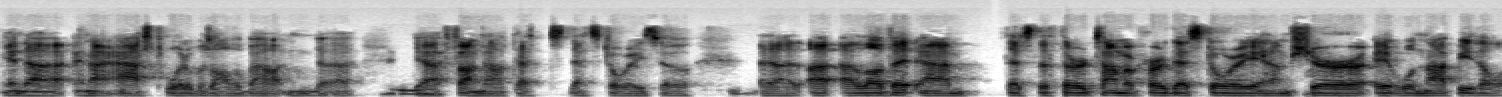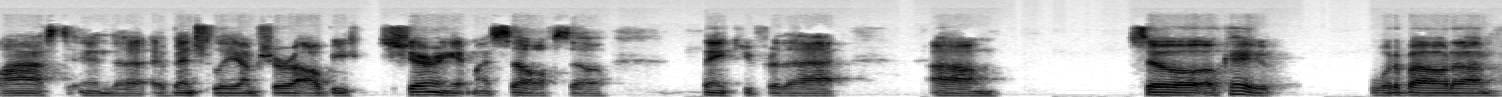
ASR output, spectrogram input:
And uh, and I asked what it was all about, and uh, mm-hmm. yeah, I found out that that story. So mm-hmm. uh, I, I, love it. Um, that's the third time I've heard that story, and I'm sure it will not be the last. And uh, eventually, I'm sure I'll be sharing it myself. So thank you for that. Um, so okay, what about um,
